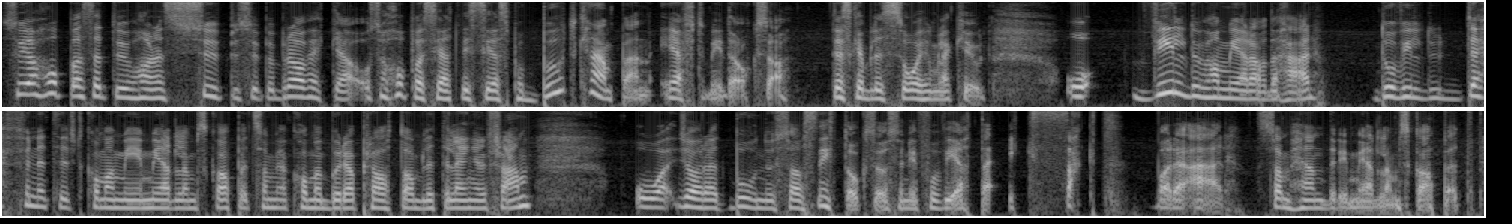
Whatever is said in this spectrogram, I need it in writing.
Så jag hoppas att du har en super, super bra vecka och så hoppas jag att vi ses på bootcampen i eftermiddag också. Det ska bli så himla kul. Och vill du ha mer av det här, då vill du definitivt komma med i medlemskapet som jag kommer börja prata om lite längre fram och göra ett bonusavsnitt också så ni får veta exakt vad det är som händer i medlemskapet.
